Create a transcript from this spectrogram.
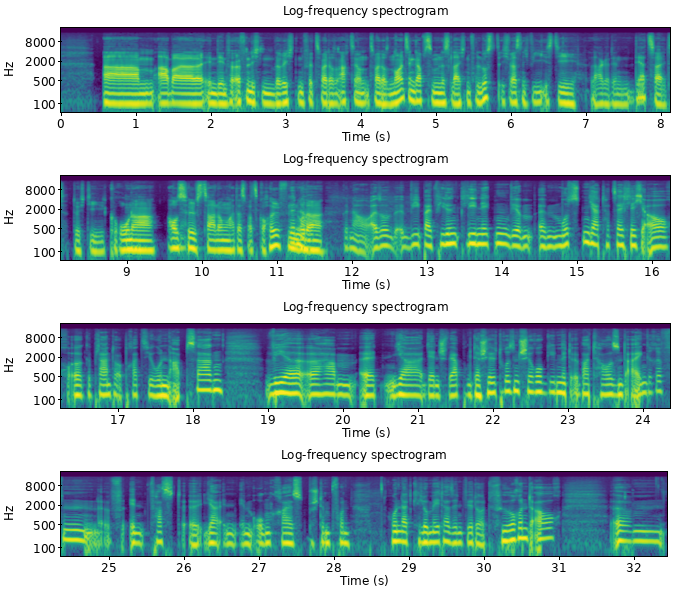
Ähm, aber in den veröffentlichten Berichten für 2018 und 2019 gab es zumindest leichten Verlust. Ich weiß nicht, wie ist die Lage denn derzeit? Durch die Corona-Aushilfszahlungen hat das was geholfen? Genau, oder? genau. Also wie bei vielen Kliniken, wir äh, mussten ja tatsächlich auch äh, geplante Operationen absagen. Wir äh, haben äh, ja den Schwerpunkt der Schilddrüsenchirurgie mit über 1000 Eingriffen äh, in fast äh, ja in, im Umkreis bestimmt von 100 Kilometer sind wir dort führend auch. Ähm,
